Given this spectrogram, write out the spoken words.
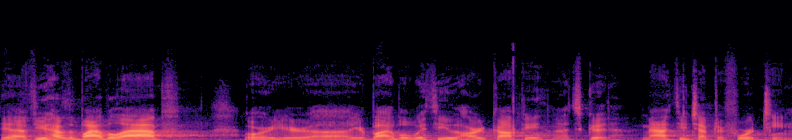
yeah, if you have the Bible app or your, uh, your Bible with you, the hard copy, that's good. Matthew chapter 14.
